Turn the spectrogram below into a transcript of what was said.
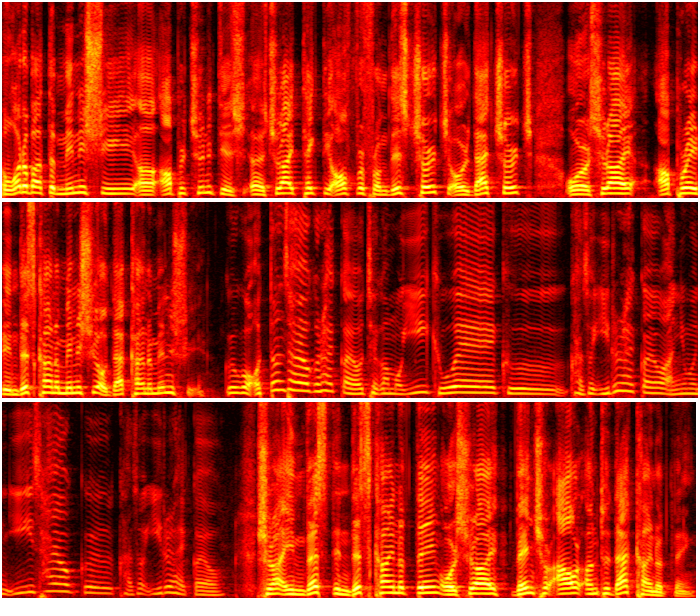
Uh, What about the ministry uh, opportunities? Uh, should I take the offer from this church or that church, or should I operate in this kind of ministry or that kind of ministry? 그리고 어떤 사역을 할까요? 제가 뭐 이 교회 그 가서 일을 할까요? 아니면 이 사역을 가서 일을 할까요? Should I invest in this kind of thing, or should I venture out onto that kind of thing?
